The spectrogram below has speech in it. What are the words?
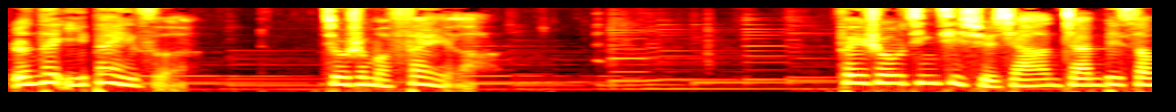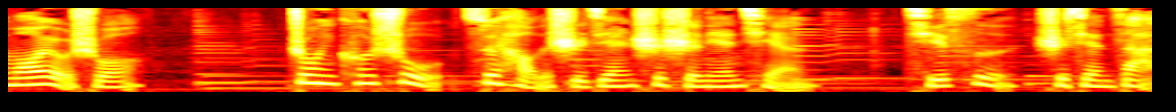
人的一辈子就这么废了。非洲经济学家 Jambi Samoyo 说：“种一棵树最好的时间是十年前，其次是现在，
